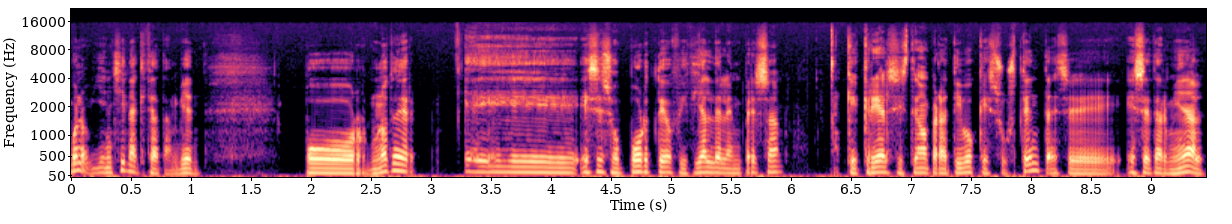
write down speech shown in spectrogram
bueno, y en China quizá también, por no tener eh, ese soporte oficial de la empresa que crea el sistema operativo que sustenta ese, terminal.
